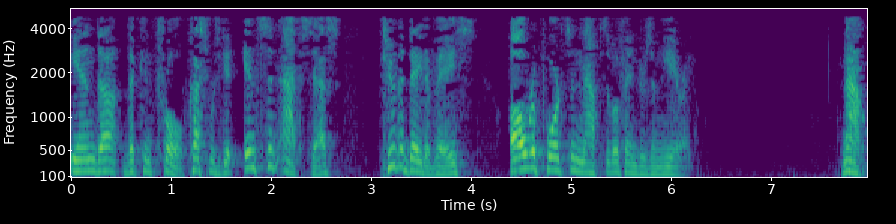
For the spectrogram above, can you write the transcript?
in the, the control. Customers get instant access to the database, all reports and maps of offenders in the area. Now,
